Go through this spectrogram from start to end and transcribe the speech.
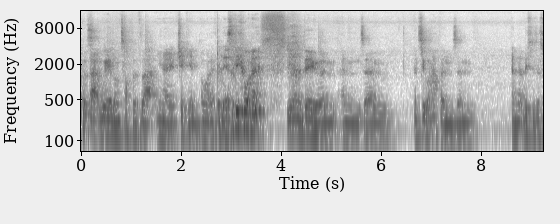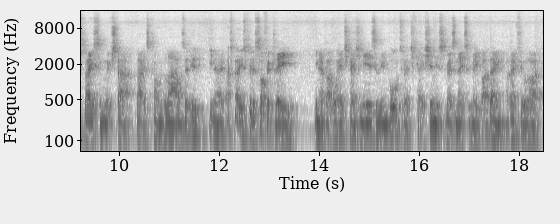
put that wheel on top of that you know chicken or whatever it is Yeah. that you want to you want to do and and um, and see what happens and and that this is a space in which that that is kind of allowed. So it you know I suppose philosophically you know about what education is and the importance of education is resonates with me but I don't I don't feel like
